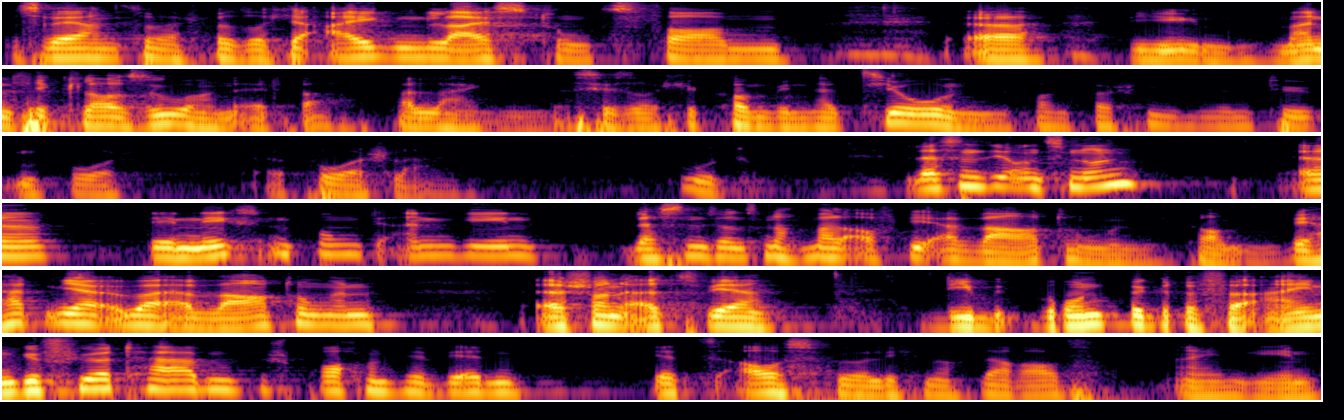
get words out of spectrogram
Das wären zum Beispiel solche Eigenleistungsformen, äh, die manche Klausuren etwa verlangen, dass sie solche Kombinationen von verschiedenen Typen vor, äh, vorschlagen. Gut, lassen Sie uns nun äh, den nächsten Punkt angehen. Lassen Sie uns nochmal auf die Erwartungen kommen. Wir hatten ja über Erwartungen äh, schon, als wir die Grundbegriffe eingeführt haben, gesprochen. Wir werden jetzt ausführlich noch darauf eingehen.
